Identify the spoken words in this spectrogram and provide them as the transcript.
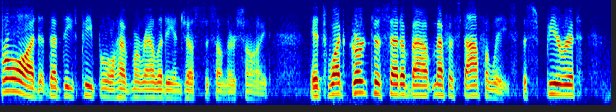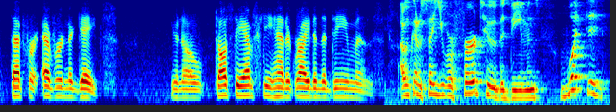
fraud that these people have morality and justice on their side. It's what Goethe said about Mephistopheles, the spirit that forever negates. You know, Dostoevsky had it right in The Demons. I was going to say, you referred to The Demons. What did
